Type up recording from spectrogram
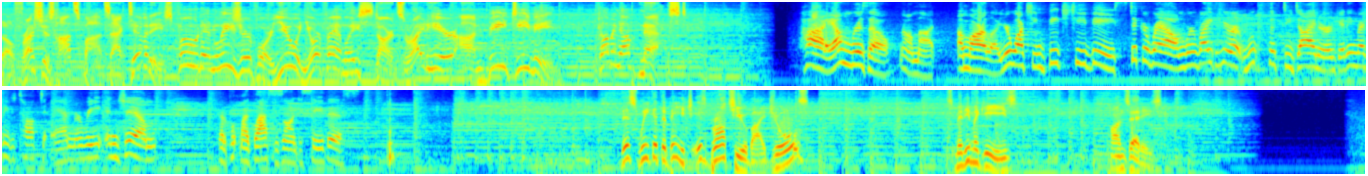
The freshest hotspots, activities, food, and leisure for you and your family starts right here on BTV. Coming up next. Hi, I'm Rizzo. No, I'm not. I'm Marla. You're watching Beach TV. Stick around. We're right here at Route 50 Diner getting ready to talk to Anne Marie and Jim. Gotta put my glasses on to see this. This week at the beach is brought to you by Jules, Smitty McGee's, Ponzetti's.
